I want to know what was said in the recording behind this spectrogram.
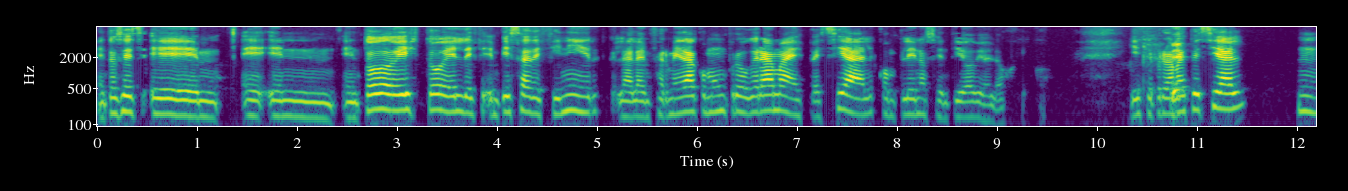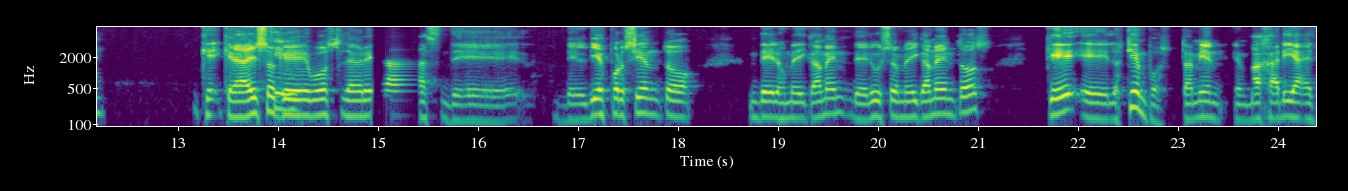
Entonces, em, eh, en, todo esto, él empieza a definir la, enfermedad como un programa especial con pleno sentido biológico. Y este programa especial... Mm. que, a eso que vos le agregas del 10% de los medicamentos, del uso de medicamentos, que eh, los tiempos también bajarían,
